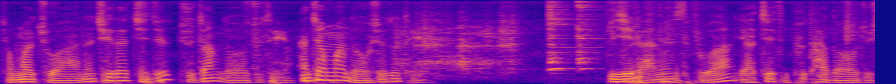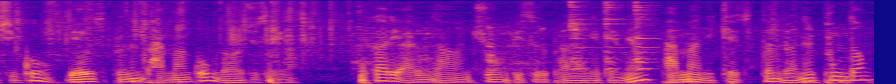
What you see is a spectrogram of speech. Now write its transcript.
정말 좋아하는 체다치즈 두 장 넣어주세요. 한 장만 넣으셔도 돼요. 이제 라면 스프와 야채 스프 다 넣어주시고 매운 스프는 반만 꼭 넣어주세요. 색깔이 아름다운 주홍빛으로 변하게 되면 반만 익혀졌던 면을 풍덩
